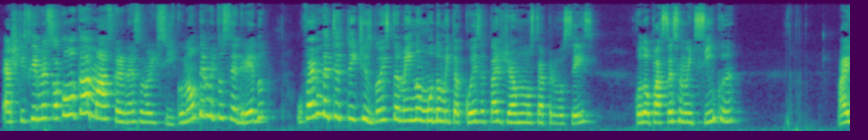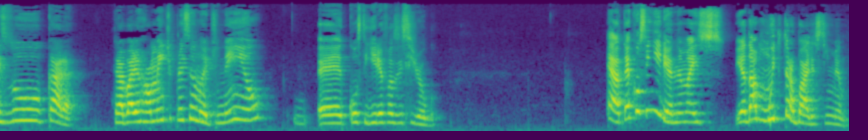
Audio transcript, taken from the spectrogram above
Acho que esquema é só colocar a máscara nessa noite 5. Não tem muito segredo. O Five Nights at Freddy's 2 também não muda muita coisa, tá? Já vou mostrar pra vocês. Quando eu passar essa noite 5, né? Mas o, cara, trabalho realmente impressionante. Nem eu é, conseguiria fazer esse jogo. É, até conseguiria, né? Mas ia dar muito trabalho assim mesmo.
